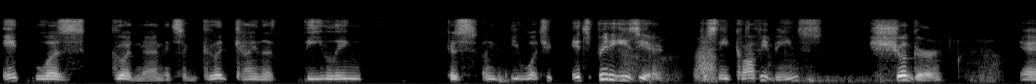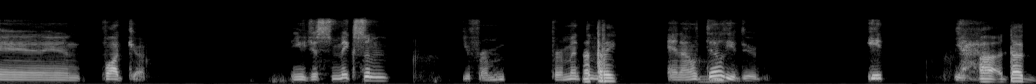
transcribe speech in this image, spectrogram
it was good, man. It's a good kind of feeling, because um, you, what you, it's pretty easy. Just need coffee beans, sugar, and vodka. And you just mix them. You ferm- ferment them. Na-try. And I'll tell you, dude, it, yeah, Ah, Doug,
